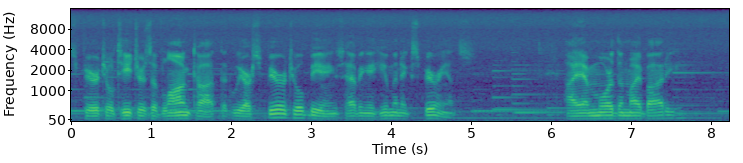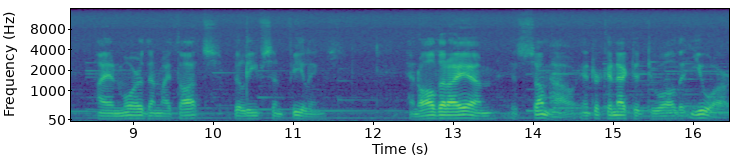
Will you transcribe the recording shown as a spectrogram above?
Spiritual teachers have long taught that we are spiritual beings having a human experience. I am more than my body. I am more than my thoughts, beliefs, and feelings. And all that I am is somehow interconnected to all that you are.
